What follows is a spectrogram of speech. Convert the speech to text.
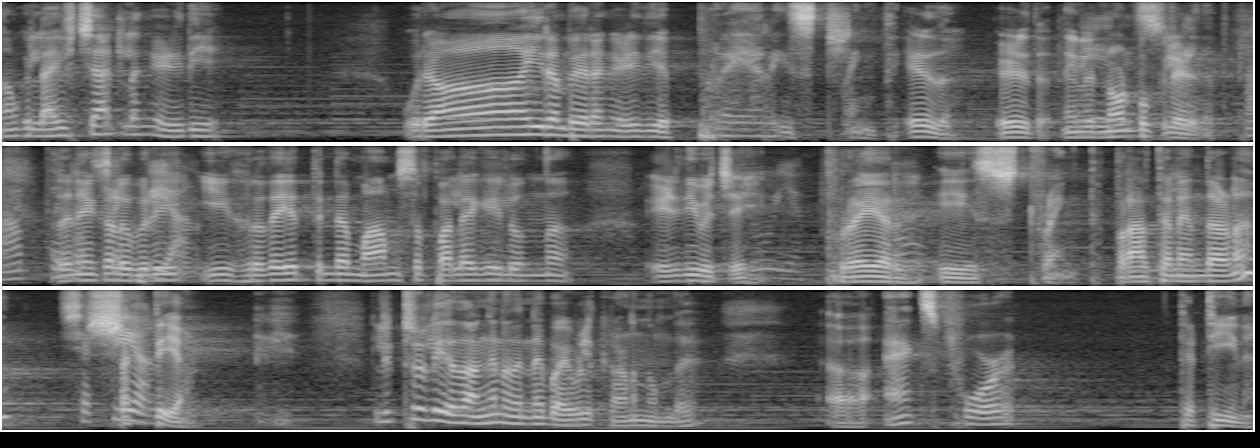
നമുക്ക് ലൈഫ് ചാറ്റിലങ്ങ് എഴുതിയേ. ഒരായിരം പേരങ്ങ് എഴുതിയ പ്രെയർ ഈസ് സ്ട്രെങ്ത് എഴുത് എഴുത്. നിങ്ങൾ നോട്ട്ബുക്കിൽ എഴുതുക പ്രാർത്ഥന അതിനേക്കാൾ ഉപരി ഈ ഹൃദയത്തിന്റെ മാംസ പലകയിലൊന്ന് എഴുതി വെച്ചേ. പ്രെയർ ഈസ് സ്ട്രെങ്ത് പ്രാർത്ഥന എന്താണ്? ശക്തിയാണ്. ശക്തിയാണ്. ലിറ്ററലി അത് അങ്ങനെ തന്നെ ബൈബിളിൽ കാണുന്നുണ്ട്. ആക്സ് ഫോർ തെർട്ടീന്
